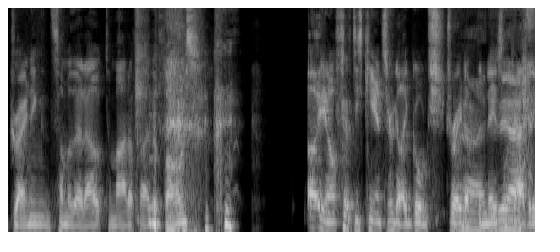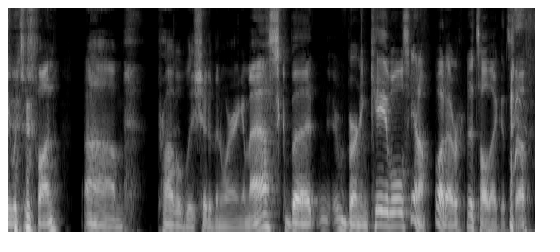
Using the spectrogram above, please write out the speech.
grinding some of that out to modify the phones. oh, you know, 50s cancer like going straight up the Uh, nasal yeah. cavity, which is fun. Um, probably should have been wearing a mask, but burning cables, you know, whatever. It's all that good stuff.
